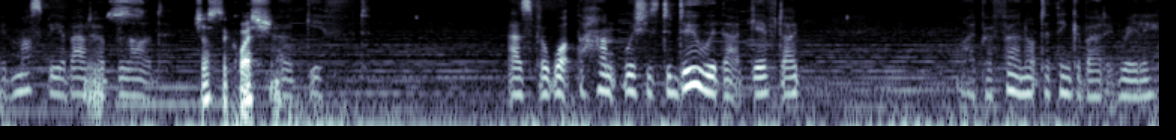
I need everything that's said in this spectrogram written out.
It must be about It's her blood, Just the question. her gift. As for what the hunt wishes to do with that gift, I'd... I'd prefer not to think about it, really.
